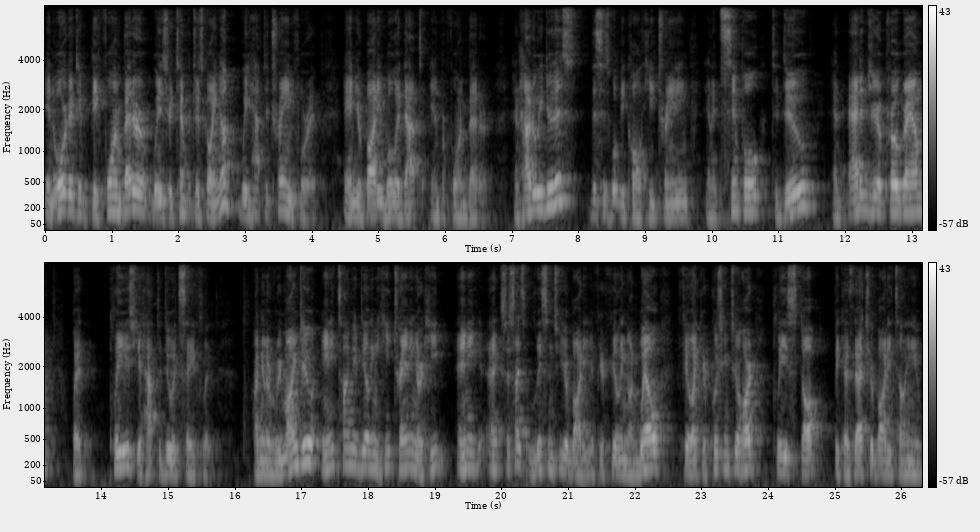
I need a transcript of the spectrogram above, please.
in order to perform better when your temperature is going up, we have to train for it and your body will adapt and perform better. And how do we do this? This is what we call heat training and it's simple to do and add into your program, but please, you have to do it safely. I'm going to remind you, anytime you're dealing heat training or heat any exercise, listen to your body. If you're feeling unwell, feel like you're pushing too hard, please stop because that's your body telling you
